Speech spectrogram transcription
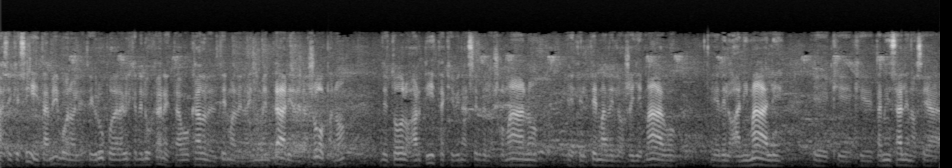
Así que sí, también bueno, este grupo de la Virgen de Luján está abocado en el tema de la indumentaria, de la ropa, ¿no? de todos los artistas que vienen a ser de los romanos, este, el tema de los reyes magos, eh, de los animales, eh, que, también salen, o sea,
